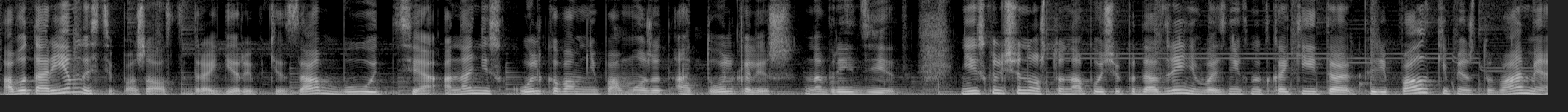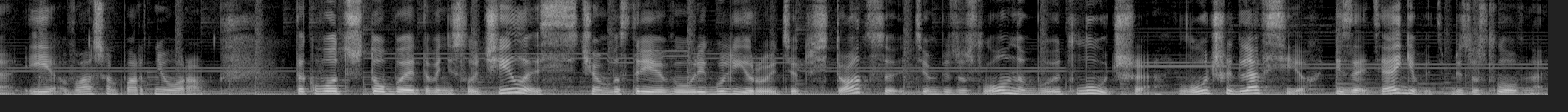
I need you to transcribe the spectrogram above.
А вот о ревности, пожалуйста, дорогие рыбки, забудьте. Она нисколько вам не поможет, а только лишь навредит. Не исключено, что на почве подозрений возникнут какие-то перепалки между вами и вашим партнером. Так вот, чтобы этого не случилось, чем быстрее вы урегулируете эту ситуацию, тем, безусловно, будет лучше. Лучше для всех. И затягивать, безусловно,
